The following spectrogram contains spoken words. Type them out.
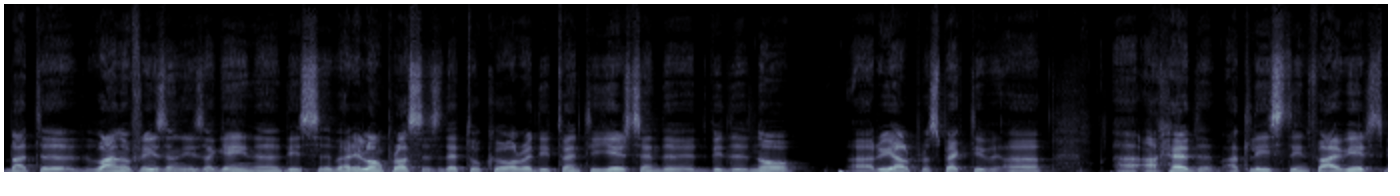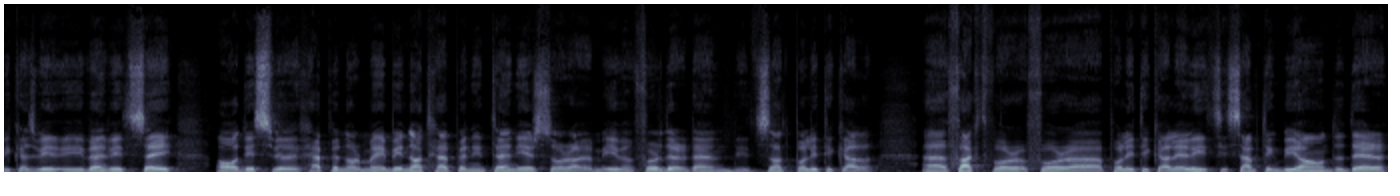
But one of reason is again this very long process that took already 20 years and with no real perspective uh, ahead at least in five years because we when we say oh this will happen or maybe not happen in 10 years or um, even further then it's not political uh, fact for for uh, political elites it's something beyond their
